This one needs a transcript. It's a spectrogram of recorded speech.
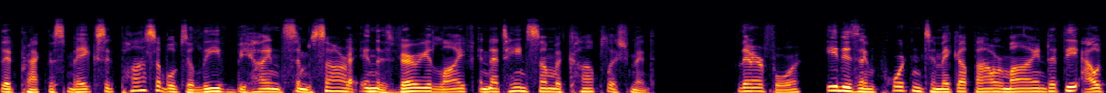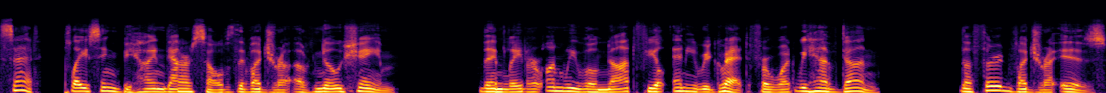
that practice makes it possible to leave behind samsara in this very life and attain some accomplishment. Therefore, it is important to make up our mind at the outset, placing behind ourselves the Vajra of no shame. Then later on we will not feel any regret for what we have done. The third Vajra is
